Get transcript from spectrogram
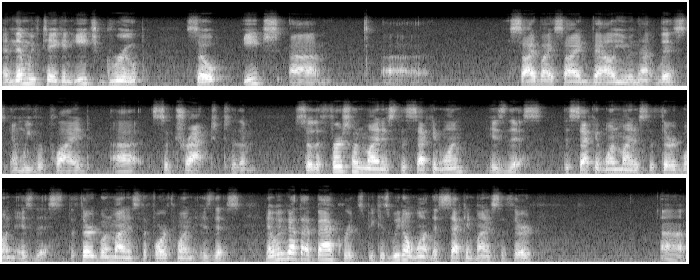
And then we've taken each group, so each um, uh, side-by-side value in that list, and we've applied uh, subtract to them. So the first one minus the second one is this. The second one minus the third one is this. The third one minus the fourth one is this. Now we've got that backwards because we don't want the second minus the third, uh,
